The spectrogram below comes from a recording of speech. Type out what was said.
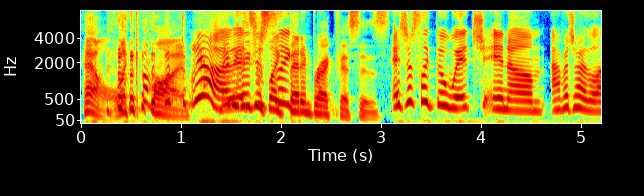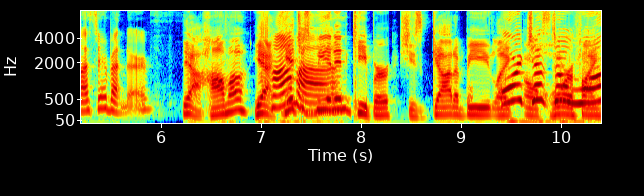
hell? Like come on. Yeah, maybe they it's just just like, like- bed and breakfasts. It's just like the witch in um Avatar: The Last Airbender, Yeah, Hama. Yeah, can't just be an innkeeper. She's got to be like or just a horrifying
